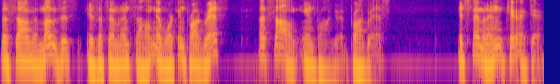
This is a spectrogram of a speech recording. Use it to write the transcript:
the song of Moses is a feminine song, a work in progress, a song in prog- progress. It's feminine character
